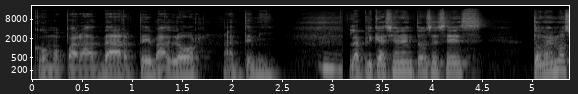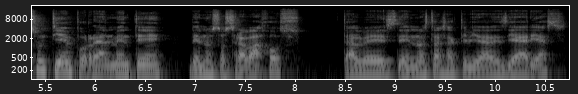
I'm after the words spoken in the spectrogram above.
como para darte valor ante mí. Mm. La aplicación entonces es, tomemos un tiempo realmente de nuestros trabajos, tal vez de nuestras actividades diarias,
